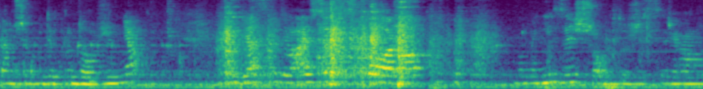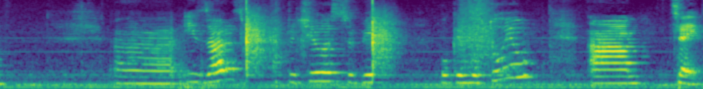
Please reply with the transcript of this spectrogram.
Там ще буде продовження. Я сподіваюся, скоро. Бо мені зайшов дуже серіал. Е, і зараз включила собі, поки готую, а, цей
